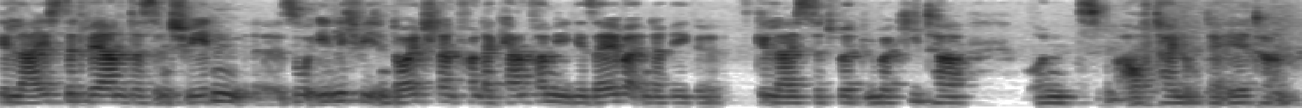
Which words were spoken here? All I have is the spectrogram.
geleistet, während das in Schweden äh, so ähnlich wie in Deutschland von der Kernfamilie selber in der Regel geleistet wird über Kita und Aufteilung der Eltern.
